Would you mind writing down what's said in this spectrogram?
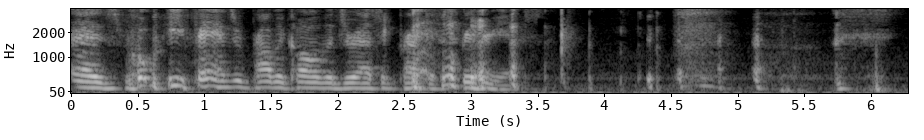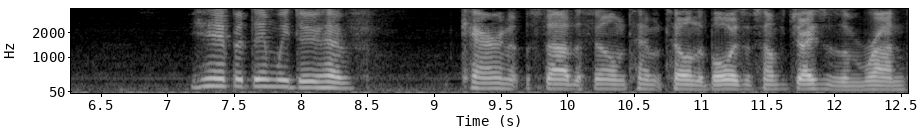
as what we fans would probably call the Jurassic Park experience. yeah, but then we do have Karen at the start of the film t- telling the boys if something chases them, run.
